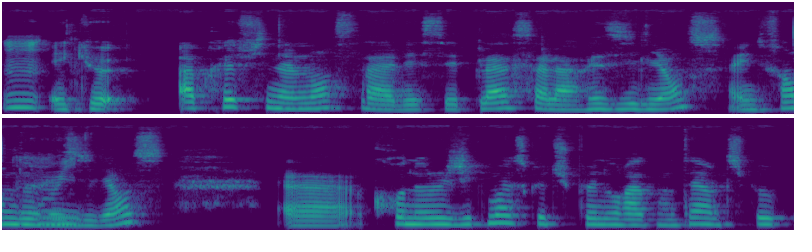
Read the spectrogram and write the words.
Mmh. et qu'après finalement ça a laissé place à la résilience, à une forme de Oui. résilience. Heu, chronologiquement, est-ce que tu peux nous raconter un petit peu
